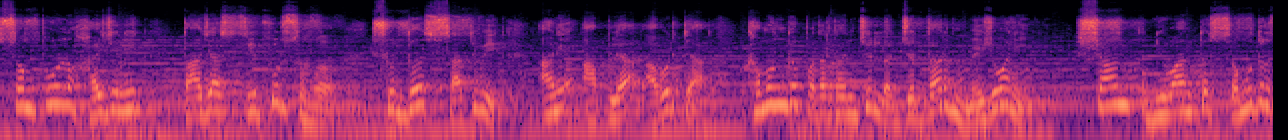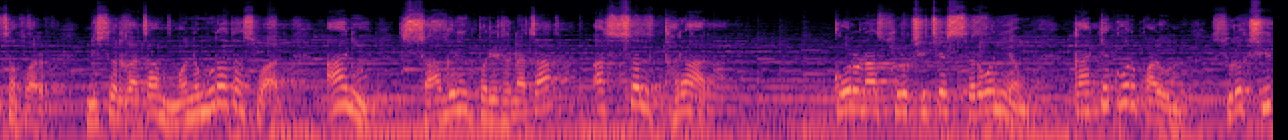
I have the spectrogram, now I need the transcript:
संपूर्ण हायजेनिक ताज्या सीफूडसह शुद्ध सात्विक आणि आपल्या आवडत्या खमंग पदार्थांची लज्जतदार मेजवानी शांत निवांत समुद्र सफर निसर्गाचा मनमुराद आस्वाद आणि सागरी पर्यटनाचा अस्सल थरार. कोरोना सुरक्षेचे सर्व नियम काटेकोर पाळून सुरक्षित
